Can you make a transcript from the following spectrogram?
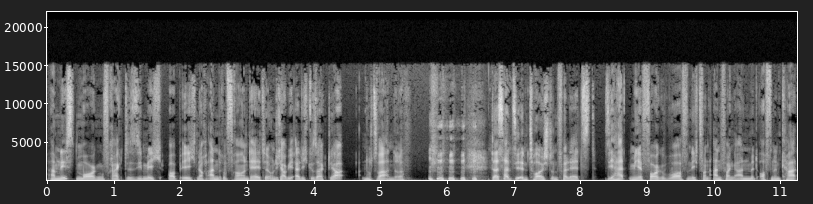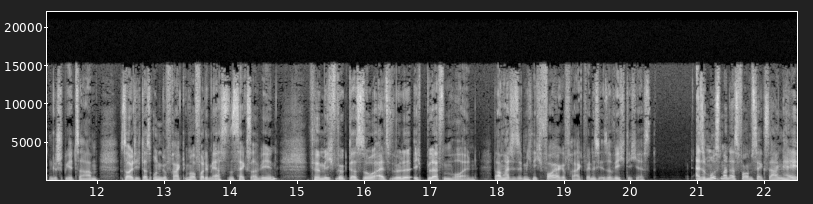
Am nächsten Morgen fragte sie mich, ob ich noch andere Frauen date und ich habe ihr ehrlich gesagt, ja, noch zwei andere. Das hat sie enttäuscht und verletzt. Sie hat mir vorgeworfen, nicht von Anfang an mit offenen Karten gespielt zu haben. Sollte ich das ungefragt immer vor dem ersten Sex erwähnen? Für mich wirkt das so, als würde ich blöffen wollen. Warum hatte sie mich nicht vorher gefragt, wenn es ihr so wichtig ist? Also muss man das vor dem Sex sagen, hey,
